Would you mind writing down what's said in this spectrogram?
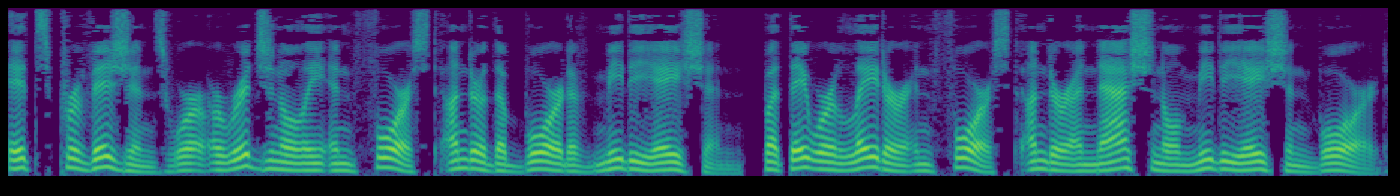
Its provisions were originally enforced under the Board of Mediation, but they were later enforced under a national mediation board.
